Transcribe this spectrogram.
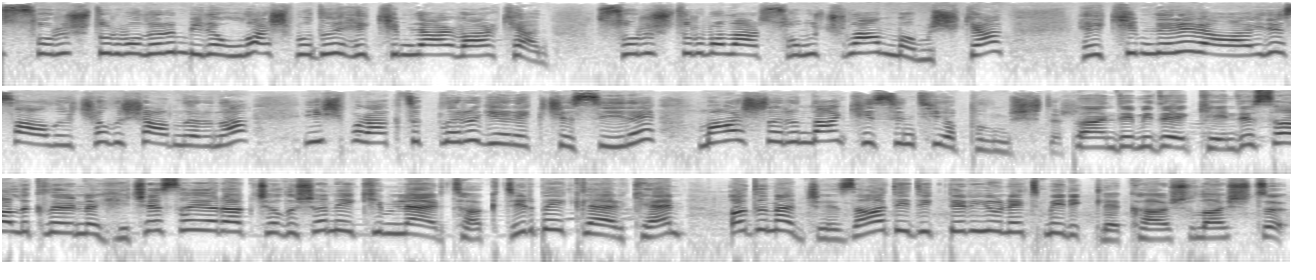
henüz soruşturmaların bile ulaşmadığı hekimler varken, soruşturmalar sonuçlanmamışken hekimlere ve aile sağlığı çalışanlarına iş bıraktıkları gerekçesiyle maaşlarından kesinti yapılmıştır. Pandemide kendi sağlıklarını hiçe sayarak çalışan hekimler takdir beklerken adına ceza dedikleri yönetmelikle karşılaştı.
